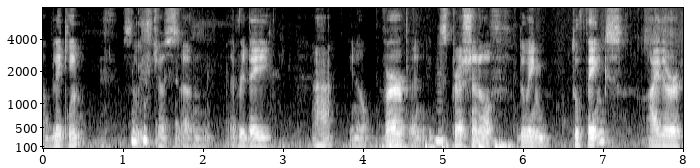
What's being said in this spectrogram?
uh, blinking. So it's just um, everyday, Uh-huh. you know, verb and expression of doing two things: either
